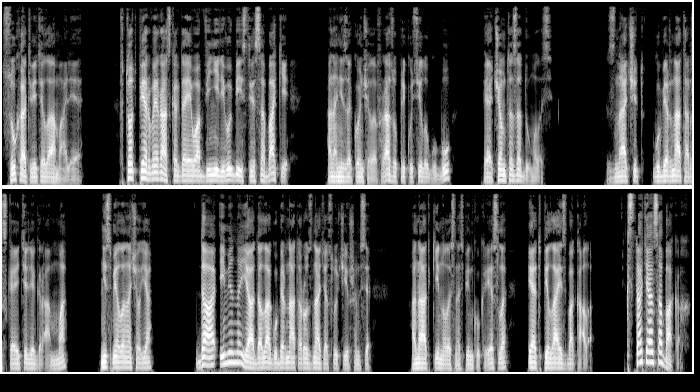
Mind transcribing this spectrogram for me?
сухо ответила Амалия. В тот первый раз, когда его обвинили в убийстве собаки, она не закончила фразу, прикусила губу и о чем-то задумалась. «Значит, губернаторская телеграмма?» — несмело начал я. «Да, именно я дала губернатору знать о случившемся». Она откинулась на спинку кресла и отпила из бокала. «Кстати, о собаках.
